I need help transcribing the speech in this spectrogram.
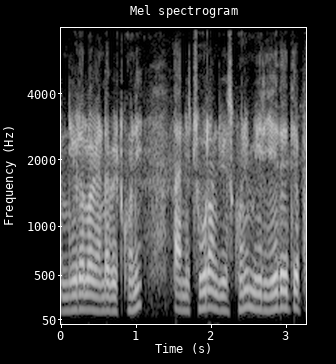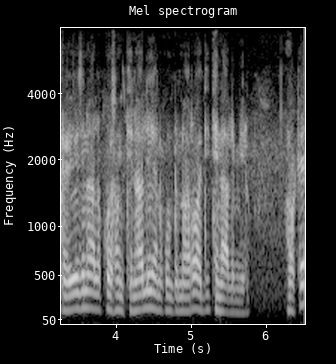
నీడలో ఎండబెట్టుకొని దాన్ని చూరం చేసుకొని మీరు ఏదైతే ప్రయోజనాల కోసం తినాలి అనుకుంటున్నారో అది తినాలి మీరు. ఓకే?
